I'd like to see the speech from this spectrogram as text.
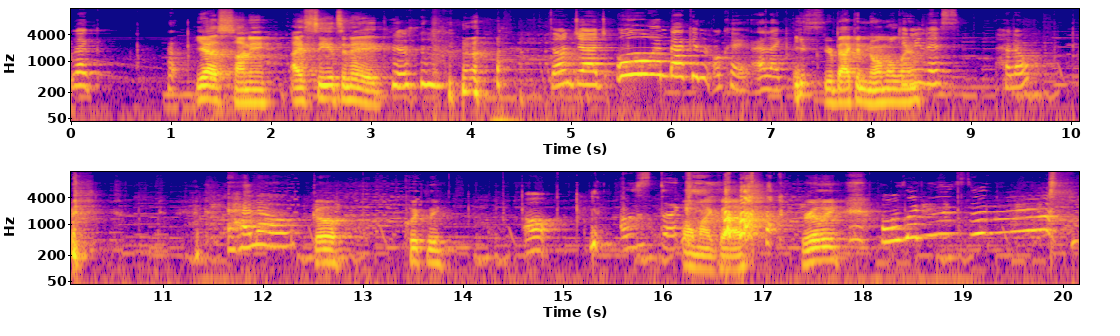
Look, uh Yes, honey. I see it's an egg. don't judge. Oh, I'm back in. Okay, I like this. You're back in normal Give me land. this. Hello? Hello? Go. Quickly. Oh, I'm stuck. Oh my gosh. really? I was like, is it stuck?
